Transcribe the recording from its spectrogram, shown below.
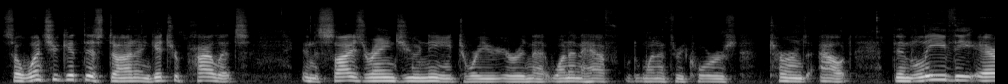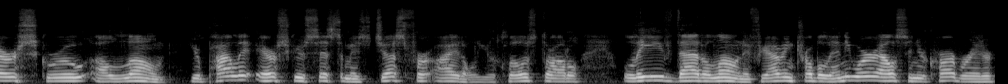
So once you get this done and get your pilots in the size range you need to where you're in that one and a half, one and three quarters turns out, then leave the air screw alone. Your pilot air screw system is just for idle, your closed throttle. Leave that alone. If you're having trouble anywhere else in your carburetor,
